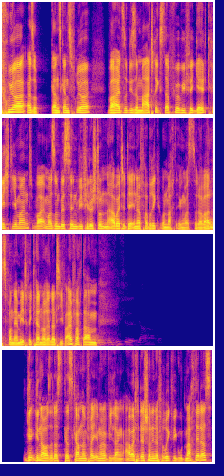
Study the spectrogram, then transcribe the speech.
früher, also ganz, ganz früher, war halt so diese Matrix dafür, wie viel Geld kriegt jemand, war immer so ein bisschen, wie viele Stunden arbeitet der in der Fabrik und macht irgendwas. So, da war das von der Metrik her noch relativ einfach. Da haben Ge- Genau, also das, das kam dann vielleicht irgendwann, auf, wie lange arbeitet er schon in der Fabrik, wie gut macht er das.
